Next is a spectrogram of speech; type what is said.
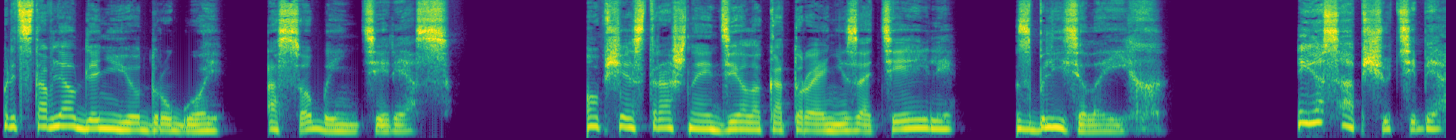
представлял для нее другой, особый интерес. Общее страшное дело, которое они затеяли, сблизило их. «Я сообщу тебе».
